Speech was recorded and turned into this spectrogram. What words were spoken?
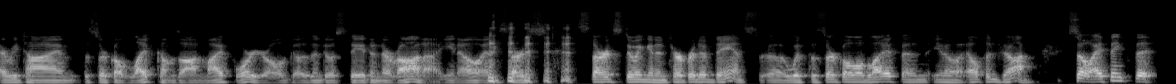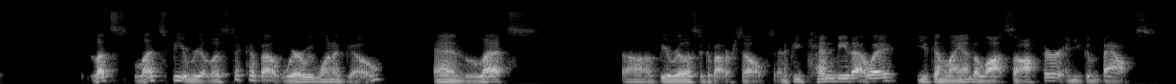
every time the circle of life comes on, my four year old goes into a state of nirvana, you know, and starts starts doing an interpretive dance uh, with the circle of life and you know Elton John. So I think that let's let's be realistic about where we want to go, and let's uh, be realistic about ourselves. And if you can be that way, you can land a lot softer and you can bounce.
